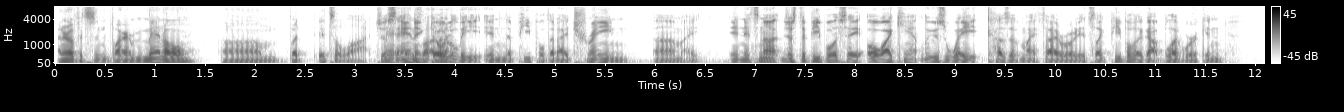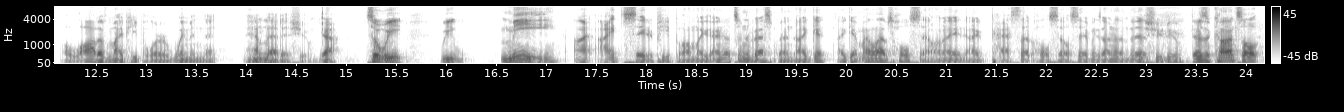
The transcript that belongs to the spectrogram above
I don't know if it's environmental, um, but it's a lot. just And- and it's a lot of- anecdotally in the people that I train, um, I and it's not just the people that say, "Oh, I can't lose weight because of my thyroid." It's like people that got blood work, and a lot of my people are women that have that issue. Yeah. So we we me I I'd say to people I'm like I know it's an investment. I get I get my labs wholesale and I I pass that wholesale savings on to them. Yes, you do. There's a consult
